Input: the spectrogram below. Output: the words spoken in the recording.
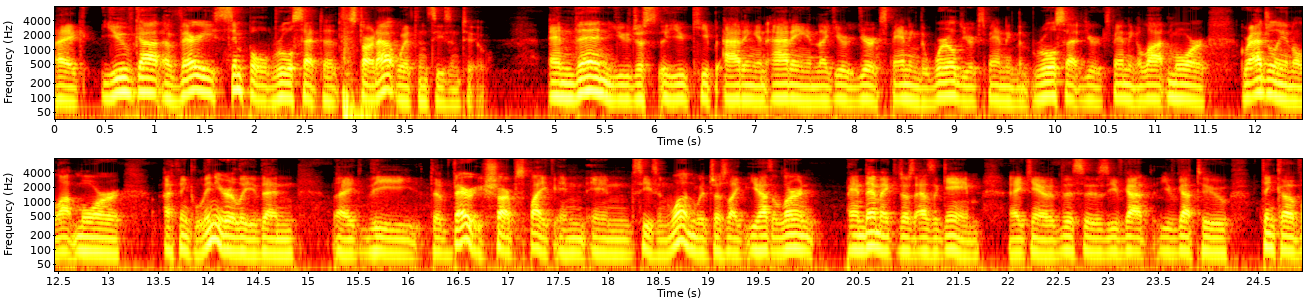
Like you've got a very simple rule set to, to start out with in season two and then you just you keep adding and adding and like you're you're expanding the world you're expanding the rule set you're expanding a lot more gradually and a lot more i think linearly than like the the very sharp spike in in season one which just like you have to learn pandemic just as a game. Like you know this is you've got you've got to think of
